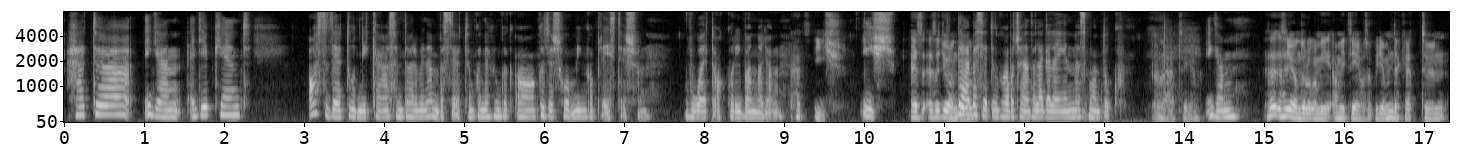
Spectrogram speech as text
Hát igen, egyébként azt azért tudni kell, szerintem erről még nem beszéltünk, hogy nekünk a közös hobbink a Playstation volt akkoriban nagyon Hát is. is. Ez, ez egy olyan De dolog, beszéltünk a bocsánat a legelején, ezt mondtuk. lehet, igen. Igen. Ez, ez egy olyan dolog, ami, amit én hozok. Ugye mind a kettőn,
